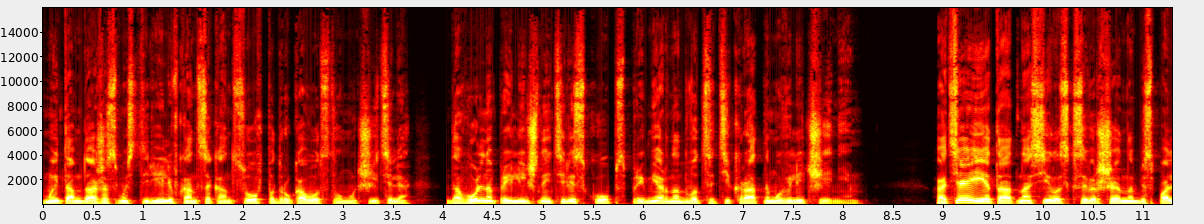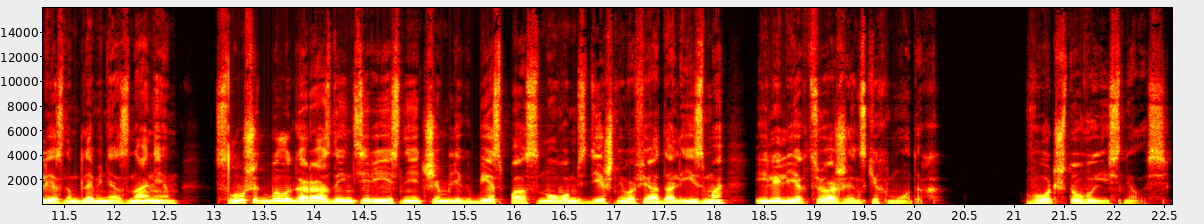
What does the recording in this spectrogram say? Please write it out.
Мы там даже смастерили, в конце концов, под руководством учителя, довольно приличный телескоп с примерно двадцатикратным увеличением. Хотя и это относилось к совершенно бесполезным для меня знаниям, Слушать было гораздо интереснее, чем ликбез по основам здешнего феодализма или лекцию о женских модах. Вот что выяснилось.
